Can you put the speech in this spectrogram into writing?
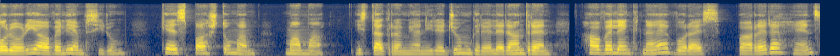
օր-օրի ավելի եմ սիրում, քեզ պաշտում եմ մամա։ Instagram-յան իր էջում գրել էր Անդրեն։ Հավելենք նաև, որ այս բառերը հենց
